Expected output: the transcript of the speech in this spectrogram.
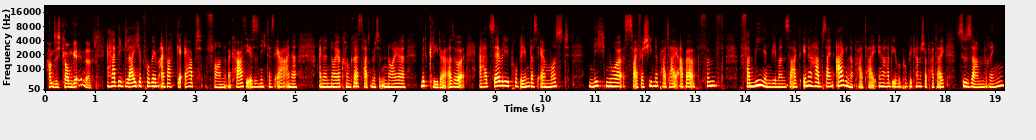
haben sich kaum geändert. Er hat die gleiche Problem einfach geerbt von McCarthy. Es ist nicht, dass er eine, eine neue Kongress hat mit neuen Mitgliedern. Also er hat selber das Problem, dass er muss nicht nur zwei verschiedene Parteien, aber fünf Familien, wie man sagt, innerhalb seiner eigenen Partei, innerhalb der Republikanischen Partei zusammenbringen,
